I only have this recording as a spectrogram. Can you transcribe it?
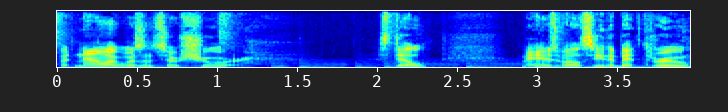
but now I wasn't so sure. Still, may as well see the bit through.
